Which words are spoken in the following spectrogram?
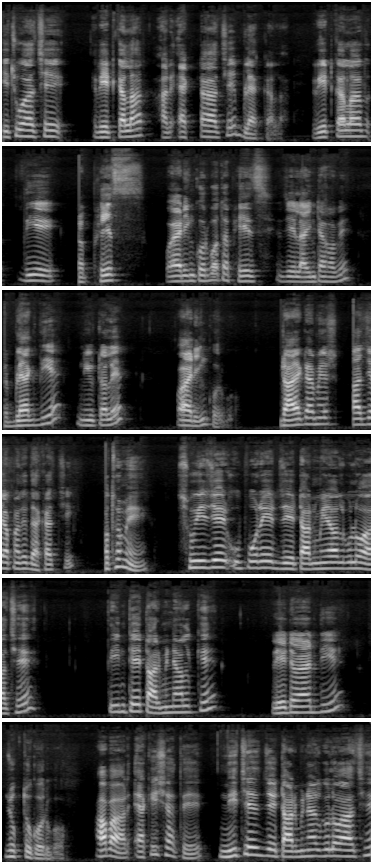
কিছু আছে রেড কালার আর একটা আছে ব্ল্যাক কালার। রেড কালার দিয়ে ফেস ওয়ারিং করব তা ফেস যে লাইনটা হবে, ব্ল্যাক দিয়ে নিউট্রালের ওয়ারিং করব। ডায়াগ্রামের সাহায্যে আপনাদের দেখাচ্ছি। প্রথমে সুইচের উপরের যে টার্মিনালগুলো আছে, তিনটে টার্মিনালকে রেড ওয়্যার দিয়ে যুক্ত করব। আবার একই সাথে নিচের যে টার্মিনালগুলো আছে,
